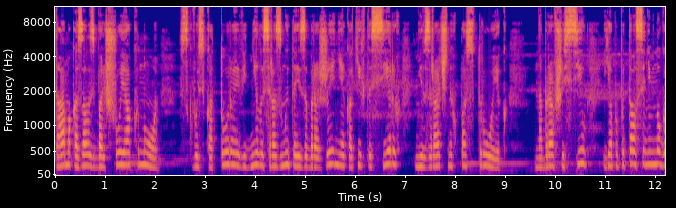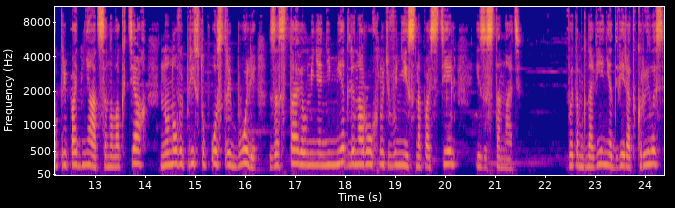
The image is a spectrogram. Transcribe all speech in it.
Там оказалось большое окно — сквозь которое виднелось размытое изображение каких-то серых невзрачных построек. Набравшись сил, я попытался немного приподняться на локтях, но новый приступ острой боли заставил меня немедленно рухнуть вниз на постель и застонать. В это мгновение дверь открылась,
